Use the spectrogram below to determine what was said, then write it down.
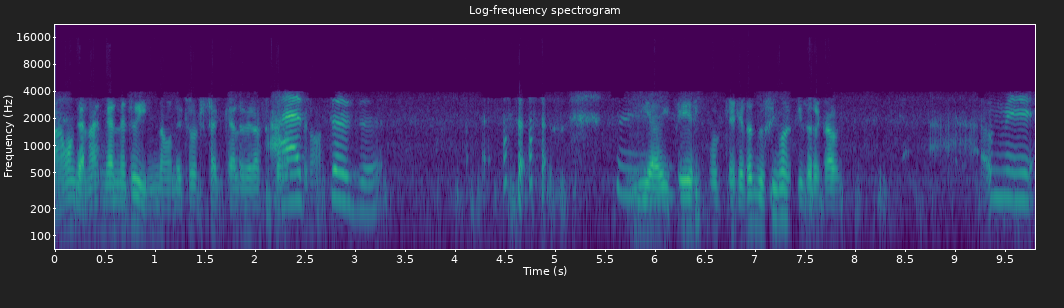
ආම ගණන් ගන්න නැතුව ඉන්න ඕනේ ඒතකොට ටක් ගාලා වෙනස්කමක් කරනවා. ඇත්තද? ඊයි Facebook එකට දුසිමක් විතර කවි. මේ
